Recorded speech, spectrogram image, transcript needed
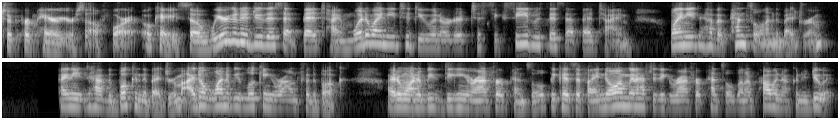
to prepare yourself for it. Okay, so we're going to do this at bedtime. What do I need to do in order to succeed with this at bedtime? Well, I need to have a pencil in the bedroom. I need to have the book in the bedroom. I don't want to be looking around for the book. I don't want to be digging around for a pencil because if I know I'm going to have to dig around for a pencil, then I'm probably not going to do it.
